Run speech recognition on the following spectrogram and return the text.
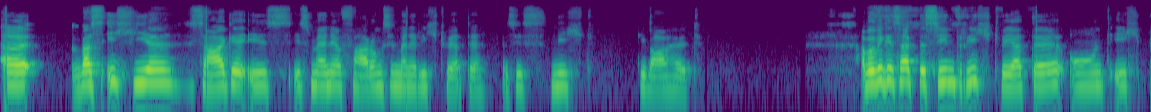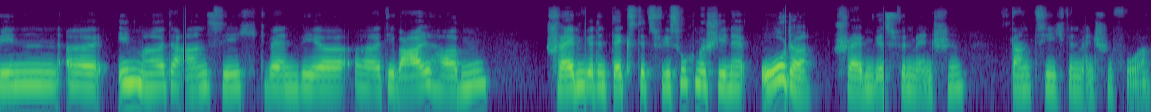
äh, was ich hier sage, ist, ist meine Erfahrung, sind meine Richtwerte. Es ist nicht die Wahrheit. Aber wie gesagt, das sind Richtwerte und ich bin äh, immer der Ansicht, wenn wir äh, die Wahl haben, schreiben wir den Text jetzt für die Suchmaschine oder schreiben wir es für den Menschen, dann ziehe ich den Menschen vor.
